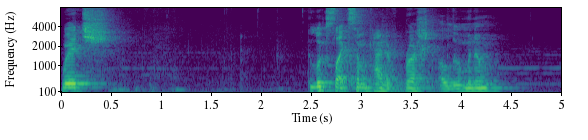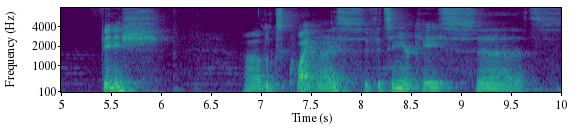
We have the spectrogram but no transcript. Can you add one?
Which looks like some kind of brushed aluminum finish. Uh, looks quite nice. If it's in your case, uh, it's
